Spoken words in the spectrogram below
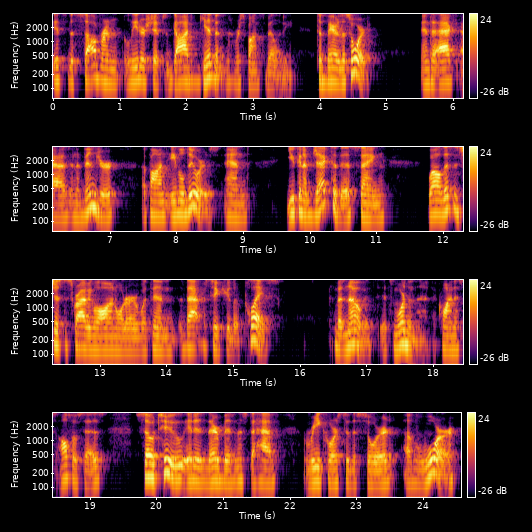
it's the sovereign leadership's God given responsibility to bear the sword and to act as an avenger upon evildoers. And you can object to this saying, well, this is just describing law and order within that particular place. But no, it's, it's more than that. Aquinas also says, so too it is their business to have recourse to the sword of war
